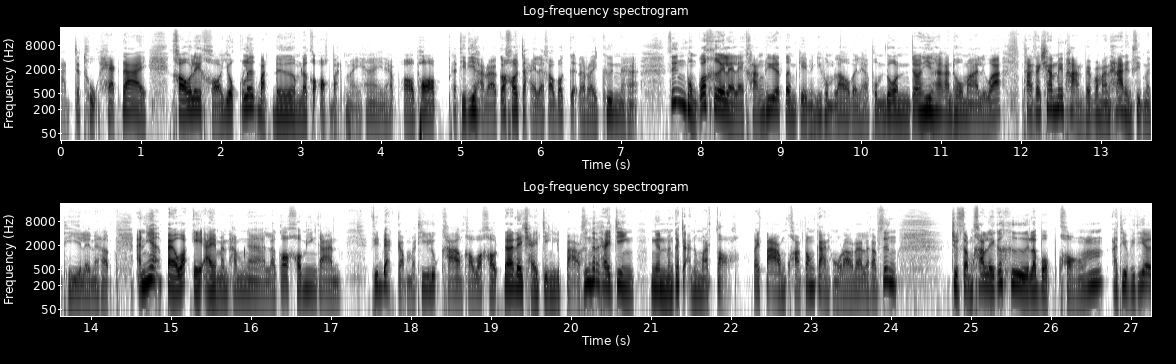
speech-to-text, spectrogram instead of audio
าจจะถูกแฮ็กได้เขาเลยขอยกเลิกบัตรเดิม แล้วก็ออกบัตรใหม่ให้นะครับอ๋อพออาทิตย์ที่ผ่านมาก็เข้าใจแล้วครับว่าเกิดอะไรขึ้นนะฮะซึ่งผมก็เคยหลาย ๆ ครั้งที่จะเติมเกมอย่างที่ผมเล่าไปเลยครับผมโดนเจ้าหน้าที่ธนาคารโทรมาหรือว่า transaction ไม่ผ่านไปประมาณ 5-10 นาทีเลยนะครับอันนี้แปลว่า AI มันทำงาน แล้วก็เขามีการ feedback กลับมาที่ลูกค้าของเขาว่าเขาได้ได้ใช้จริงหรือเปล่า ซึ่งถ้าใช้จริงเงินมันก็จะอนุมัติต่อไปตามความต้องการของเราได้แล้วครับ ซึ่ง จุดสำคัญเลยก็คือระบบของ artificial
